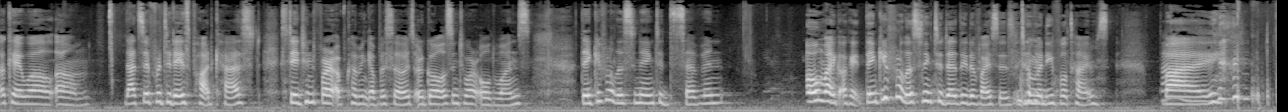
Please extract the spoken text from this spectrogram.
okay, well, um, that's it for today's podcast. Stay tuned for our upcoming episodes or go listen to our old ones. Thank you for listening to seven. Oh my god. Okay. Thank you for listening to Deadly Devices until medieval times. Bye. Bye.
